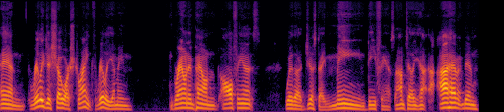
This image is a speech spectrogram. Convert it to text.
and really just show our strength. Really, I mean, ground and pound offense with a just a mean defense. I'm telling you, I, I haven't been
